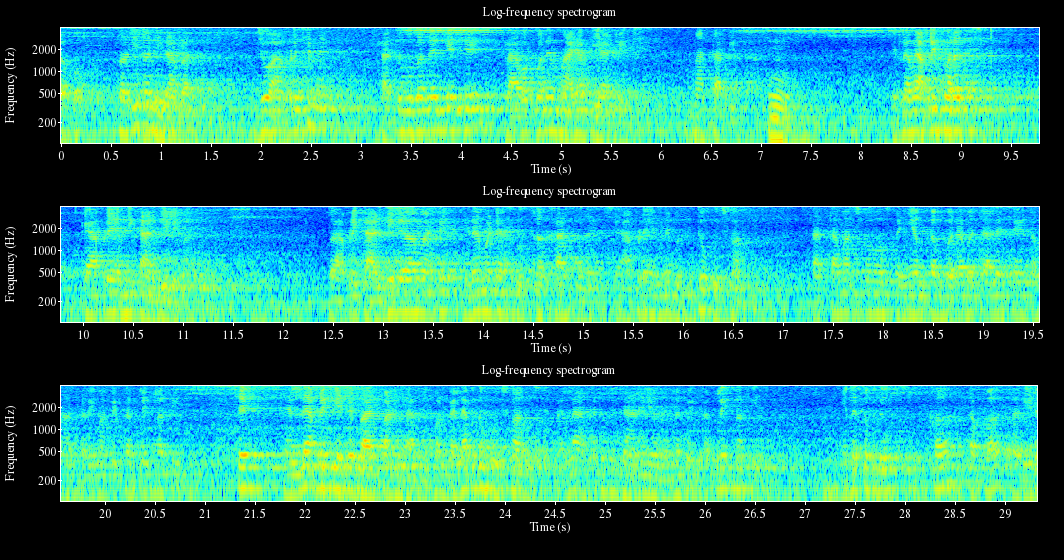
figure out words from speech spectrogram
તપ શરીર નિરાકાર. જો આપણે છે ને સાધુ ભગવાન એમ કે છે શ્રાવકોને માયા પી આપે છે માતા પિતા. એટલે હવે આપણી ફરજ છે કે આપણે એમની કાળજી લેવાની તો આપણી કાળજી લેવા માટે એના માટે આ સૂત્ર ખાસ બનાવ્યું છે. આપણે એમને બધું પૂછવાનું સાતામાં છો સંયમ તમ બરાબર ચાલે છે તમારા શરીરમાં કંઈ તકલીફ નથી. છે છેલ્લે આપણે કહીએ છીએ બહાર પાણી લાગે પણ પહેલાં બધું પૂછવાનું છે. પહેલાં આપણે બધું જાણી લેવાનું. એમને કોઈ તકલીફ નથી. એટલે શું બધું સુખ તપ શરીર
